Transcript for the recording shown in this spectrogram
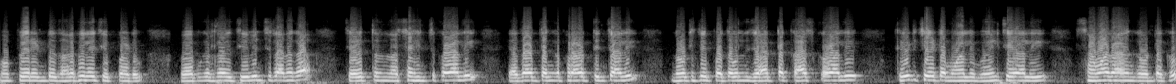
ముప్పై రెండు నలభైలో చెప్పాడు. భయభక్తులు జీవించడానగా చరిత్రను నశహించుకోవాలి యథార్థంగా ప్రవర్తించాలి నోటితో పదవులను జాగ్రత్తగా కాసుకోవాలి క్రీడ్ చేయటం వాళ్ళు మేలు చేయాలి సమాధానంగా ఉండకు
